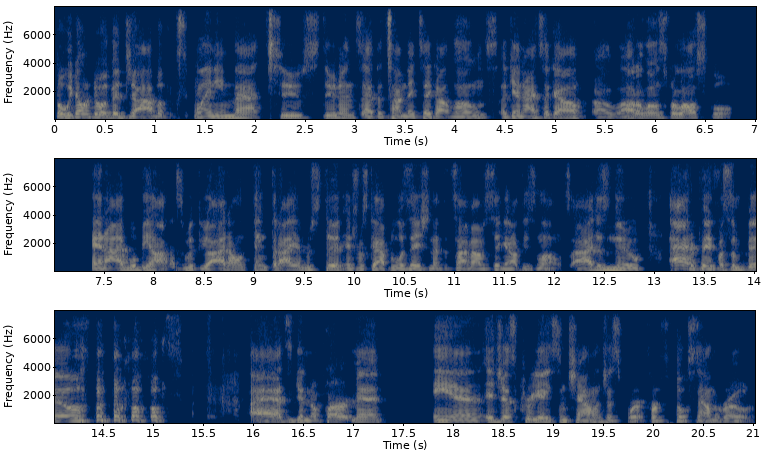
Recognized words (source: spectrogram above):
But we don't do a good job of explaining that to students at the time they take out loans. Again, I took out a lot of loans for law school. And I will be honest with you, I don't think that I understood interest capitalization at the time I was taking out these loans. I just knew I had to pay for some bills. I had to get an apartment and it just creates some challenges for, for folks down the road.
